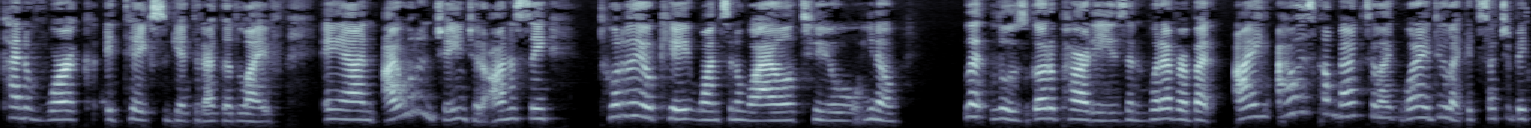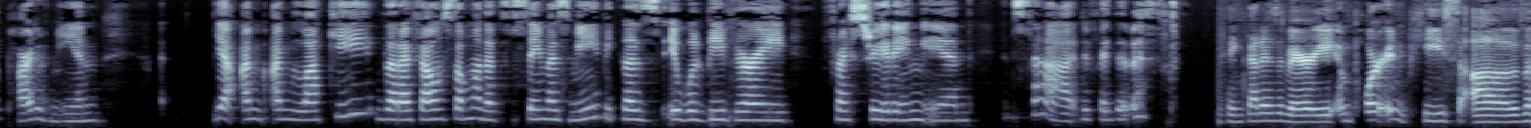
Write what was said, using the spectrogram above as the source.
kind of work it takes to get to that good life. And I wouldn't change it. Honestly, totally okay once in a while to, you know, let loose, go to parties and whatever. But I, I always come back to like what I do. Like it's such a big part of me. And yeah, I'm, I'm lucky that I found someone that's the same as me because it would be very frustrating and sad if I didn't. I think that is a very important piece of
